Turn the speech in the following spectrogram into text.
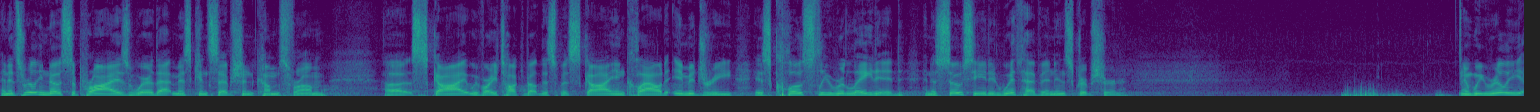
And it's really no surprise where that misconception comes from. Uh, sky, we've already talked about this, but sky and cloud imagery is closely related and associated with heaven in Scripture. And we really,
